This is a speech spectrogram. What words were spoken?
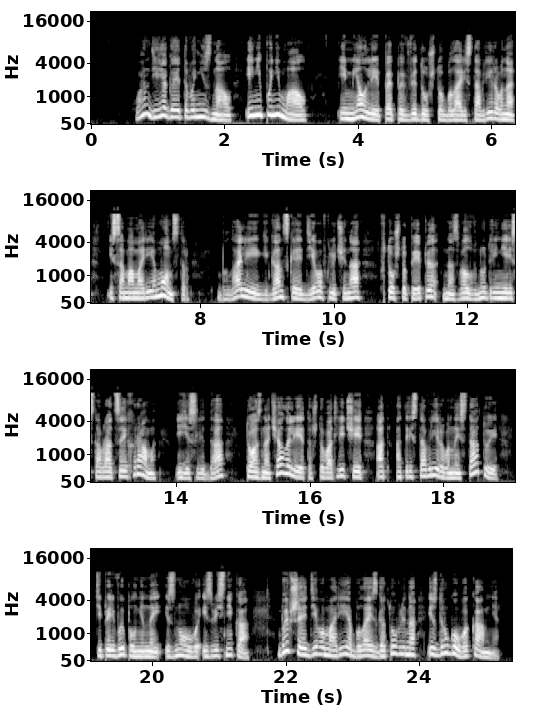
Хуан Диего этого не знал и не понимал, имел ли Пепе в виду, что была реставрирована и сама Мария Монстр, была ли гигантская дева включена в то, что Пепе назвал внутренней реставрацией храма, и если да, то означало ли это, что в отличие от отреставрированной статуи, теперь выполненной из нового известняка, бывшая Дева Мария была изготовлена из другого камня –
